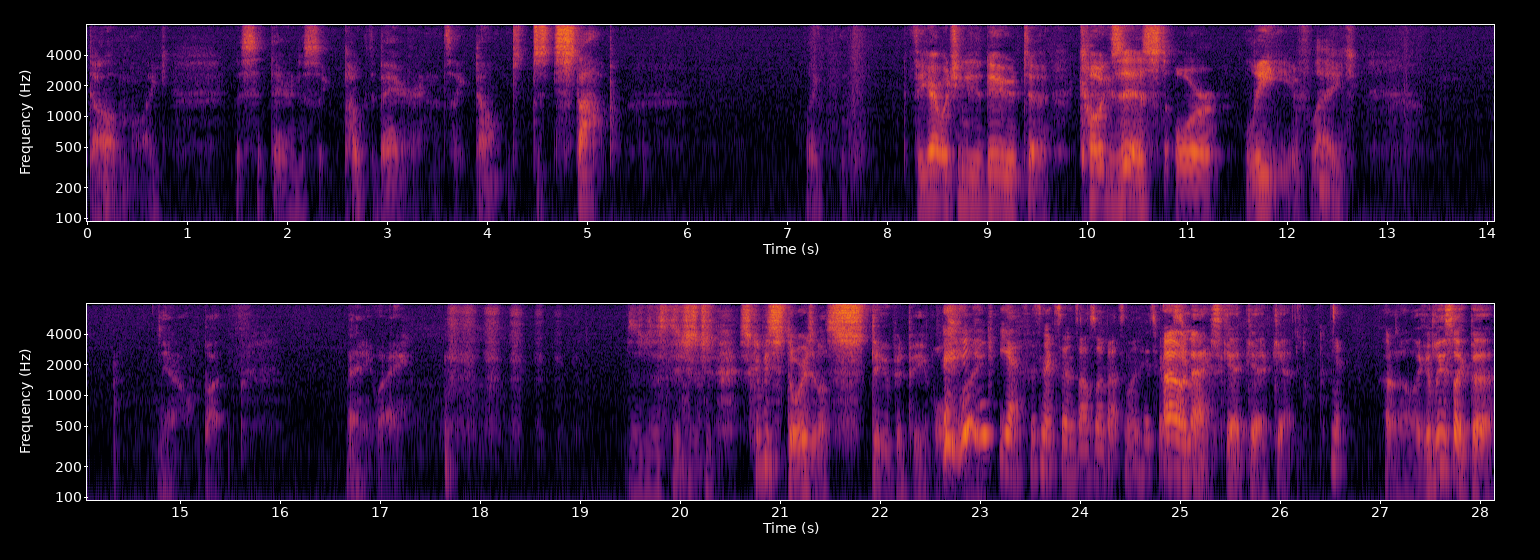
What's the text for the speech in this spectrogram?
dumb. Like, just sit there and just like poke the bear, and it's like don't just stop. Like, figure out what you need to do to coexist or leave. Like. You know, but Anyway. This is just, it's just, it's gonna be stories about stupid people. Like, yes, this next one's also about someone who's very oh, stupid. nice, good, good, good. Yeah. I don't know, like at least like the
